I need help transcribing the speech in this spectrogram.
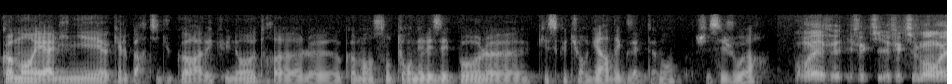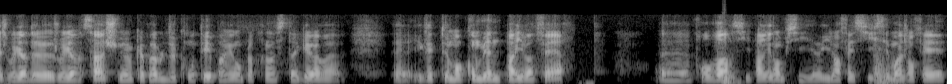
comment est aligné quelle partie du corps avec une autre, comment sont tournées les épaules, qu'est-ce que tu regardes exactement chez ces joueurs? Ouais, effectivement, ouais, je regarde, je regarde ça. Je suis même capable de compter, par exemple, après un stagger, euh, euh, exactement combien de pas il va faire, euh, pour voir si, par exemple, si il en fait 6 et moi j'en fais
